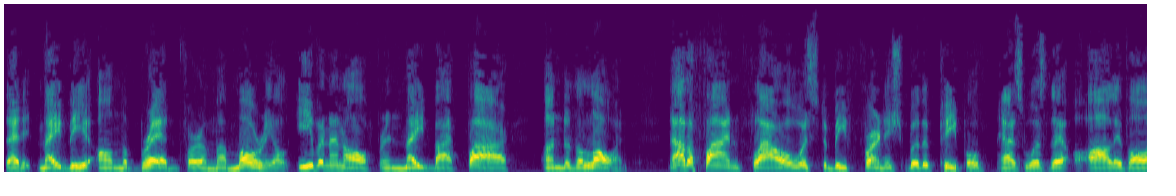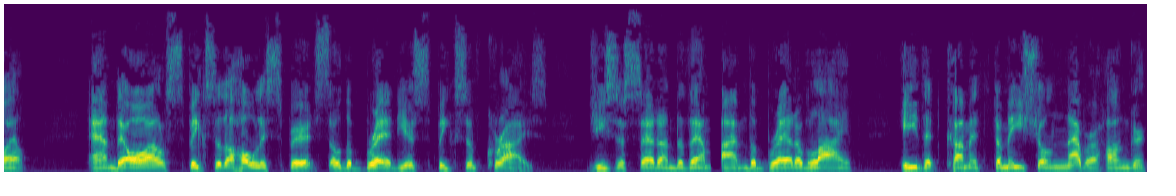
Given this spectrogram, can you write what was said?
that it may be on the bread for a memorial, even an offering made by fire unto the Lord. Now the fine flour was to be furnished by the people, as was the olive oil. And the oil speaks of the Holy Spirit, so the bread here speaks of Christ. Jesus said unto them, I'm the bread of life. He that cometh to me shall never hunger.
